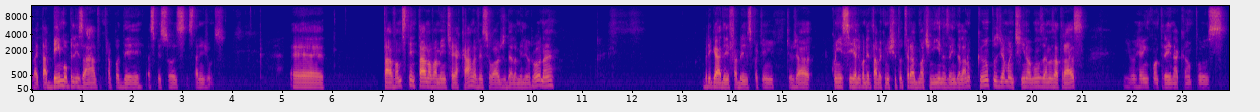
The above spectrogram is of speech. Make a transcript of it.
vai estar tá bem mobilizado para poder as pessoas estarem juntos. É, Tá, vamos tentar novamente aí a Carla, ver se o áudio dela melhorou, né? Obrigado aí, Fabrício, para quem que eu já conheci ele quando ele estava aqui no Instituto Federal do Norte Minas, ainda lá no campus Diamantino, alguns anos atrás. E eu reencontrei na campus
